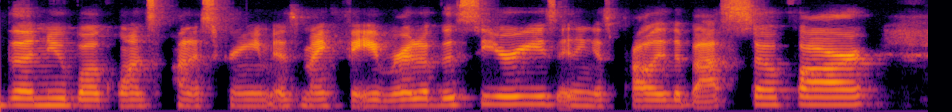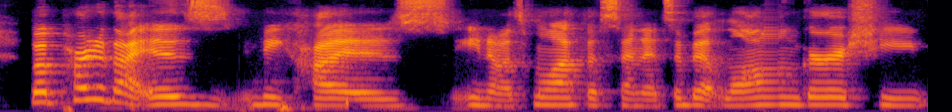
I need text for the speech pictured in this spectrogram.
the new book once upon a scream is my favorite of the series. I think it's probably the best so far but part of that is because you know it's maleficent it's a bit longer she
